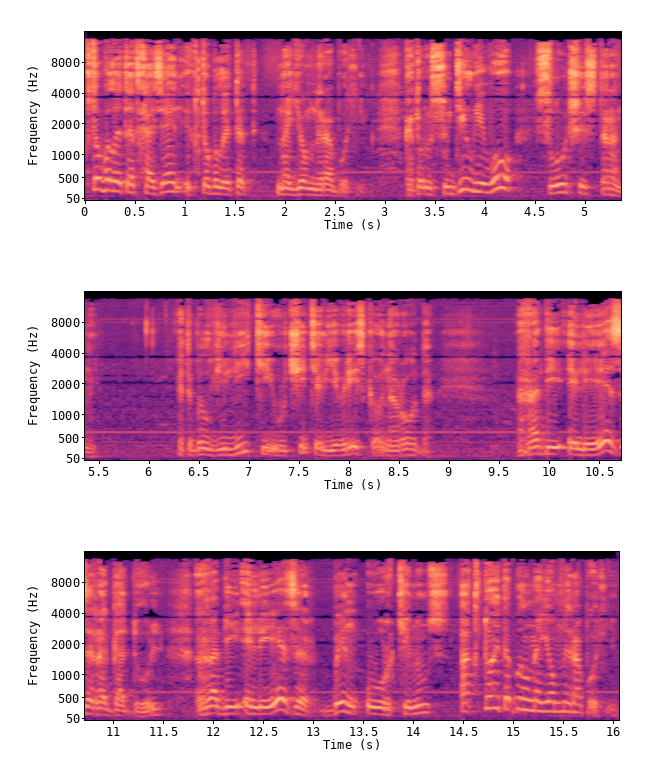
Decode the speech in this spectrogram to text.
Кто был этот хозяин и кто был этот наемный работник, который судил его с лучшей стороны. Это был великий учитель еврейского народа, Раби Элиезер Агадуль, Раби Элиезер бен Уркинус. А кто это был наемный работник?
